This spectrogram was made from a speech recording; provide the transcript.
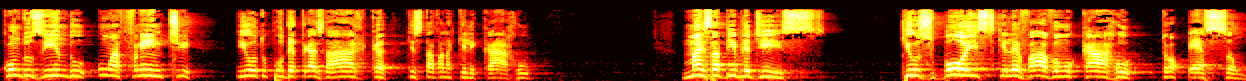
conduzindo, um à frente e outro por detrás da arca que estava naquele carro. Mas a Bíblia diz que os bois que levavam o carro tropeçam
